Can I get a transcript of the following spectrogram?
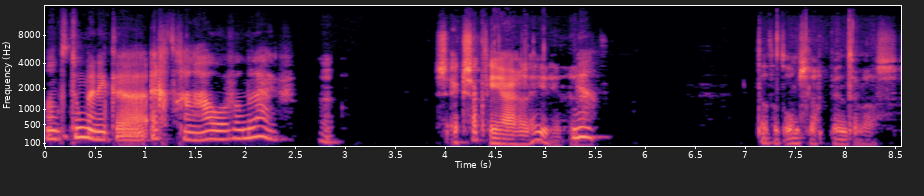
Want toen ben ik eh, echt gaan houden van mijn lijf. Exact een jaar geleden Ja. dat het omslagpunt er was.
